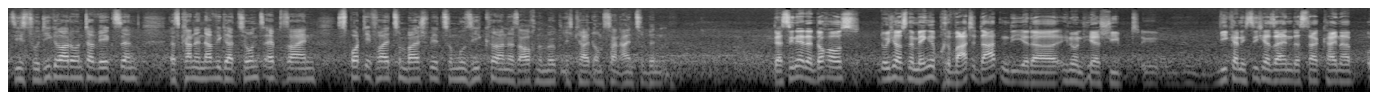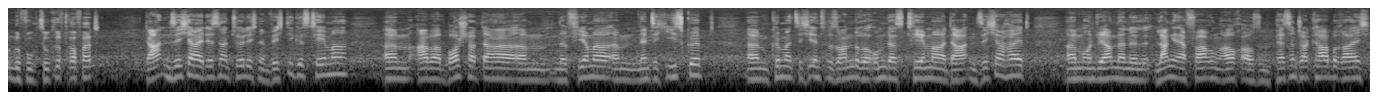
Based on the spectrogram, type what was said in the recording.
siehst, wo die gerade unterwegs sind. Das kann eine Navigations-App sein. Spotify zum Beispiel zum Musik hören ist auch eine Möglichkeit, um es dann einzubinden. Das sind ja dann doch aus, durchaus eine Menge private Daten, die ihr da hin und her schiebt. Wie kann ich sicher sein, dass da keiner unbefugt Zugriff drauf hat? Datensicherheit ist natürlich ein wichtiges Thema, ähm, aber Bosch hat da ähm, eine Firma, ähm, nennt sich eScript, ähm, kümmert sich insbesondere um das Thema Datensicherheit ähm, und wir haben da eine lange Erfahrung auch aus dem Passenger-Car-Bereich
